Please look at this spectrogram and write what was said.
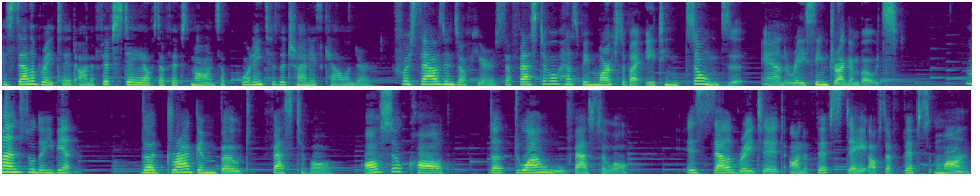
is celebrated on the fifth day of the fifth month according to the Chinese calendar. For thousands of years, the festival has been marked by eating zongzi and racing dragon boats. 慢速的一遍. The Dragon Boat Festival, also called the Duanwu Festival, is celebrated on the fifth day of the fifth month,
